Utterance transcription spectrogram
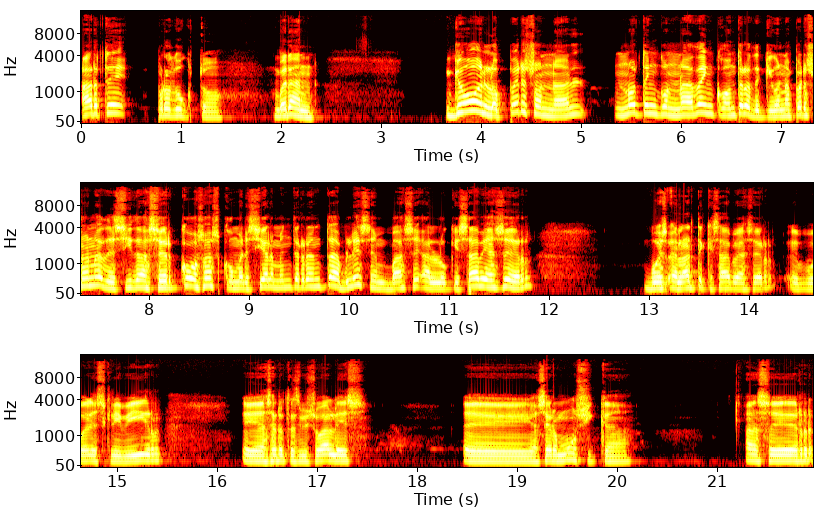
arte-producto. Verán, yo en lo personal no tengo nada en contra de que una persona decida hacer cosas comercialmente rentables en base a lo que sabe hacer, pues el arte que sabe hacer, eh, escribir, eh, hacer artes visuales, eh, hacer música, hacer...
